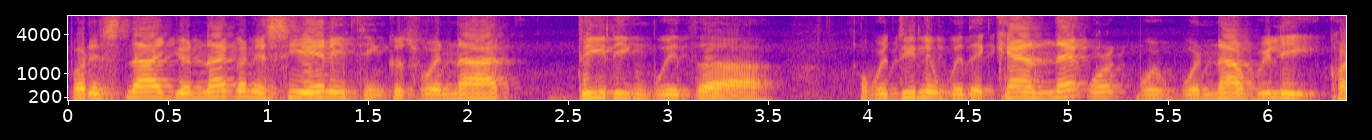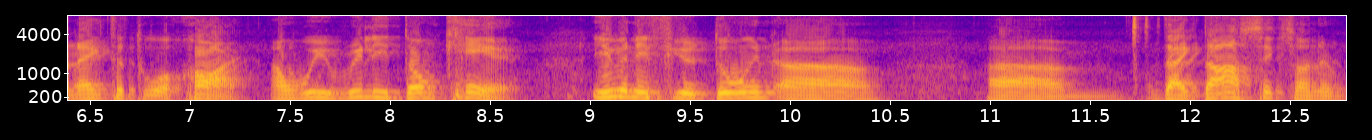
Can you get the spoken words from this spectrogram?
but it's not, you're not going to see anything because we're not dealing with, uh, we're dealing with a CAN network. We're, we're not really connected to a car, and we really don't care. Even if you're doing uh, um, diagnostics on a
